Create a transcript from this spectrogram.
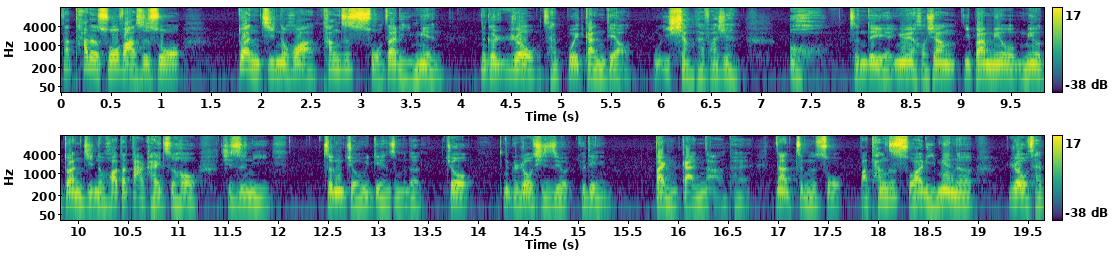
那他的说法是说，断筋的话，汤汁锁在里面，那个肉才不会干掉。我一想才发现，哦，真的耶！因为好像一般没有没有断筋的话，它打开之后，其实你蒸久一点什么的，就那个肉其实有有点半干呐。对，那整个锁把汤汁锁在里面呢，肉才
